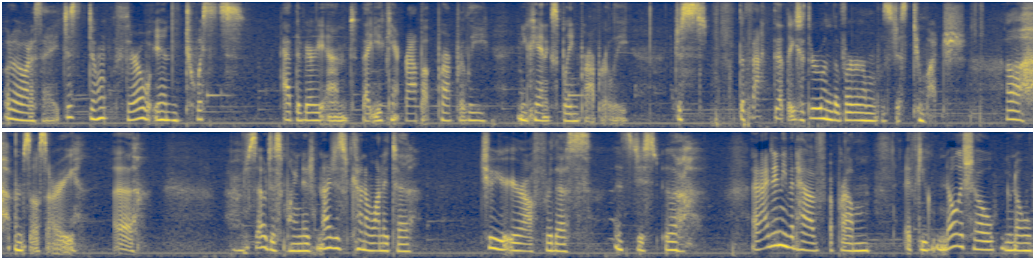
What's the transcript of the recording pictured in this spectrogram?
what do I want to say? Just don't throw in twists at the very end that you can't wrap up properly and you can't explain properly. Just the fact that they threw in the VIRM was just too much. Uh, I'm so sorry. I'm so disappointed. And I just kind of wanted to chew your ear off for this. It's just, ugh. And I didn't even have a problem. If you know the show, you know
